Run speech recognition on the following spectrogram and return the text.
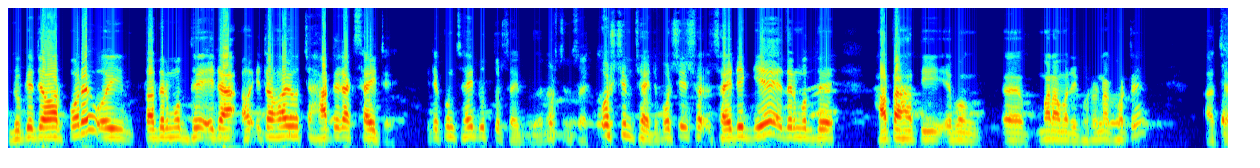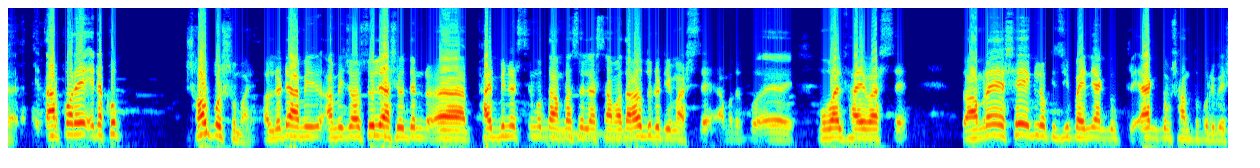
ঢুকে যাওয়ার পরে ওই তাদের মধ্যে এটা এটা হয় হচ্ছে হাটের এক সাইডে এটা কোন সাইড উত্তর সাইড পশ্চিম সাইড পশ্চিম সাইডে পশ্চিম সাইডে গিয়ে এদের মধ্যে হাতাহাতি এবং মারামারি ঘটনা ঘটে। আচ্ছা তারপরে এটা খুব স্বল্প সময়। অলরেডি আমি আমি যখন চলে আসি ওদের ফাইভ মিনিটস এর মধ্যে আমরা চলে আসছি আমাদের আরও দুটো টিম আসছে। আমাদের মোবাইল ফাইভ আসছে। তো আমরা এসে এগুলো কিছু পাইনি। একদম একদম শান্ত পরিবেশ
